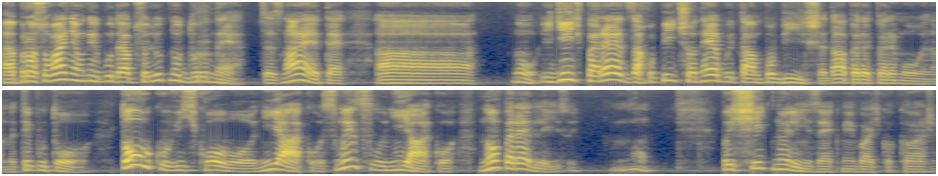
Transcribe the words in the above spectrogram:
А просування у них буде абсолютно дурне. Це знаєте. А, ну, Ідіть вперед, захопіть що-небудь там побільше да, перед перемовинами, типу того. Толку військового ніякого, смислу ніякого, но вперед лізуть. Ну, Пишіть но лізе, як мій батько каже.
